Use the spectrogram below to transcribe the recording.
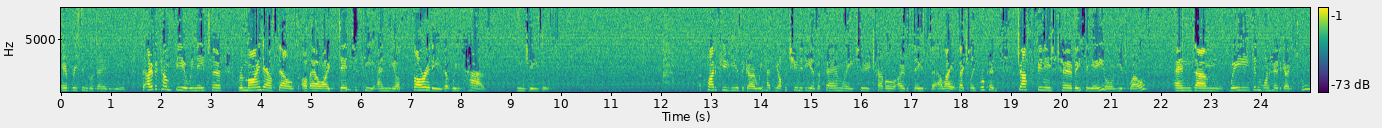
Every single day of the year. To overcome fear, we need to remind ourselves of our identity and the authority that we have in Jesus. Quite a few years ago, we had the opportunity as a family to travel overseas to LA. It's actually Brooke had just finished her VCE or Year 12, and um, we didn't want her to go to school,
